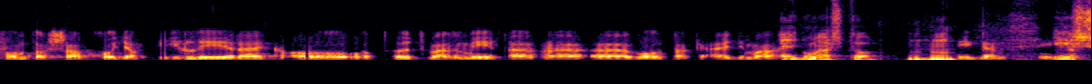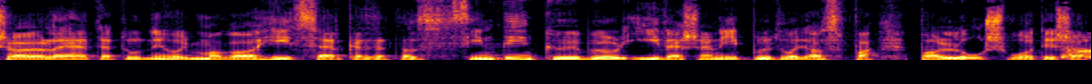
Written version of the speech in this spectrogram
fontosabb, hogy a pillérek a, ott 50 méterre voltak egymástól. Egymástól? Uh-huh. Igen, igen. És lehet-e tudni, hogy maga a híd szerkezet az szintén kőből ívesen épült, vagy az fa, pallós volt, és a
